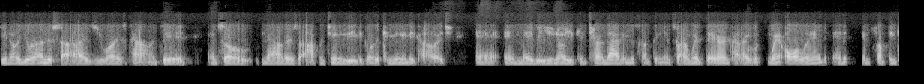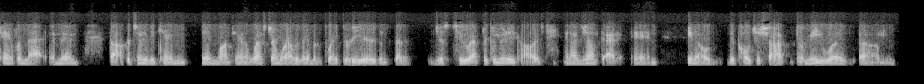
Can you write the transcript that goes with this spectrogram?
you know, you were undersized, you weren't as talented. And so now there's the opportunity to go to community college and, and maybe, you know, you can turn that into something. And so I went there and kind of went all in and, and something came from that. And then the opportunity came in Montana Western where I was able to play three years instead of just two after community college. And I jumped at it. And, you know, the culture shock for me was, um,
